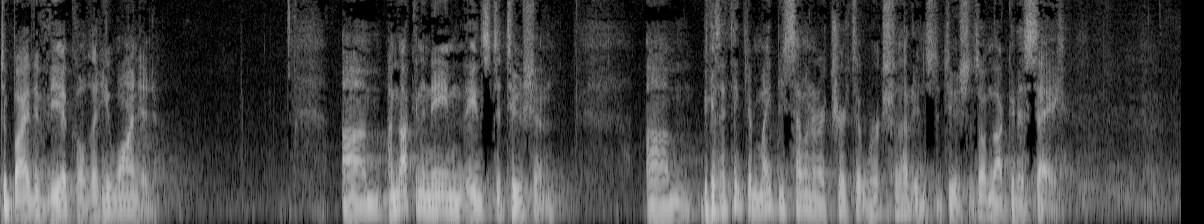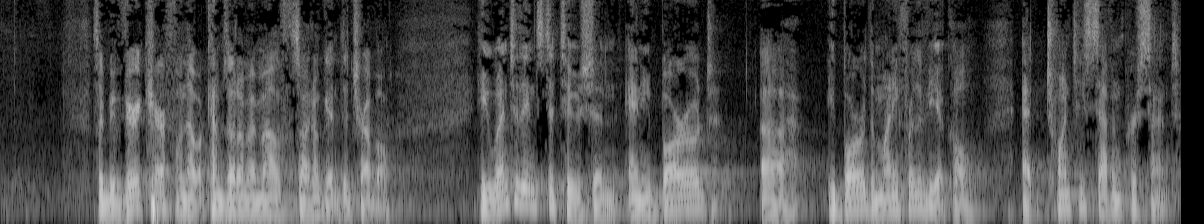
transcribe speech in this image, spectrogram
to buy the vehicle that he wanted. Um, I'm not going to name the institution um, because I think there might be someone in our church that works for that institution, so I'm not going to say. So I be very careful now what comes out of my mouth so I don't get into trouble. He went to the institution and he borrowed, uh, he borrowed the money for the vehicle at 27%.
